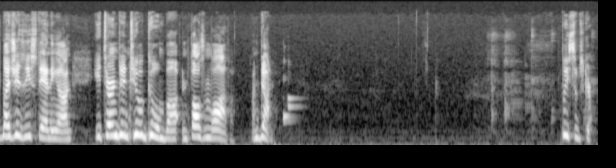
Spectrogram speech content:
ledges he's standing on. He turns into a Goomba and falls in the lava. I'm done. Please subscribe.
